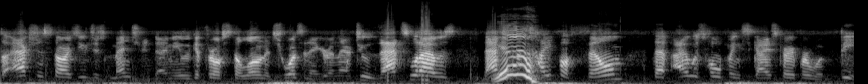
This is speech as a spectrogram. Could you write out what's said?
the action stars you just mentioned. I mean, we could throw Stallone and Schwarzenegger in there too. That's what I was. That's Yeah. the type of film that I was hoping Skyscraper would be,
